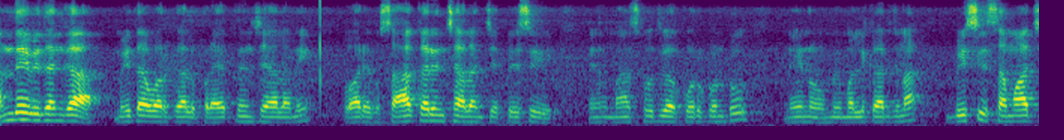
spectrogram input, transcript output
అందే విధంగా మిగతా వర్గాలు ప్రయత్నం చేయాలని వారికి సహకరించాలని చెప్పేసి నేను మనస్ఫూర్తిగా కోరుకుంటూ నేను మీ Mallikarjuna BC Samaj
